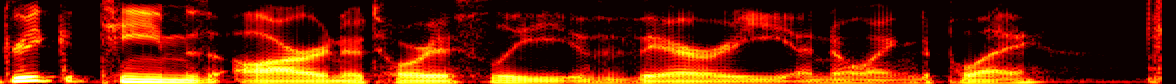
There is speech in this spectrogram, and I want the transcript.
Greek teams are notoriously very annoying to play.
